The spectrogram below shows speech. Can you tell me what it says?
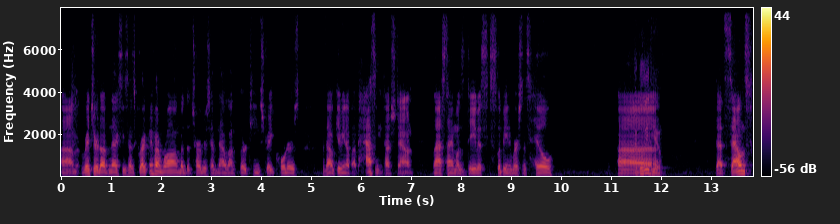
Um, Richard up next. He says, "Correct me if I'm wrong, but the Chargers have now gone 13 straight quarters without giving up a passing touchdown. Last time was Davis slipping versus Hill. Uh, I believe you. That sounds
